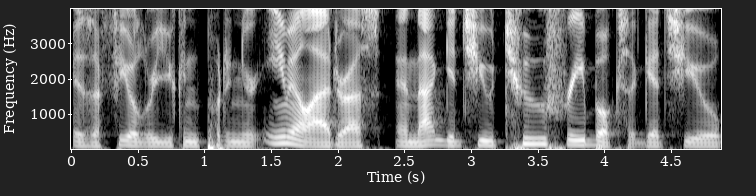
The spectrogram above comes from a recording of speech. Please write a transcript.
is a field where you can put in your email address, and that gets you two free books. It gets you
